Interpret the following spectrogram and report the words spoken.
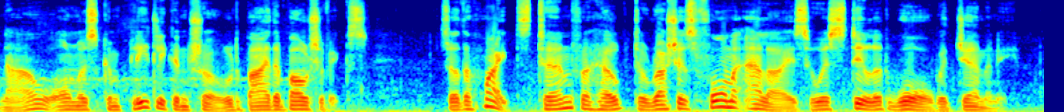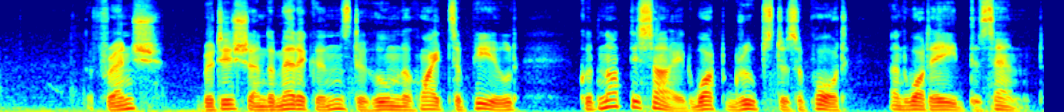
now almost completely controlled by the Bolsheviks, so the Whites turned for help to Russia's former allies who were still at war with Germany. The French, British and Americans to whom the Whites appealed could not decide what groups to support and what aid to send.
